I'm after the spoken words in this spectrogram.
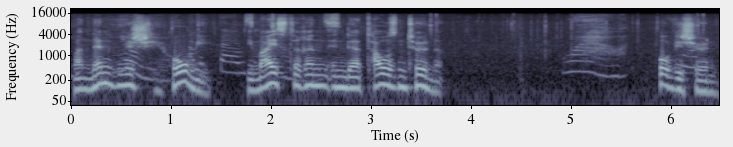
Man nennt mich Homi, die Meisterin in der tausend Töne. Oh, wie schön.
